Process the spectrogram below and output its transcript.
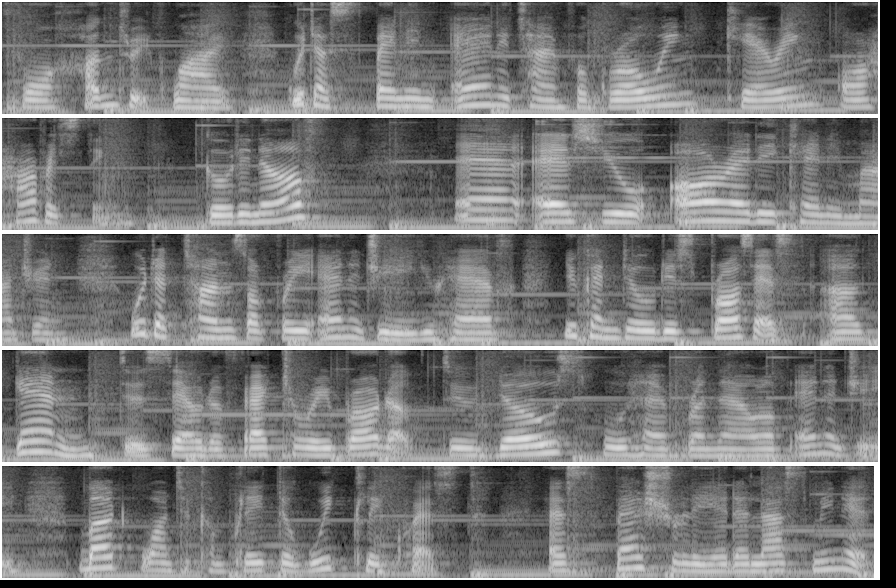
400 wine without spending any time for growing, caring or harvesting. Good enough? And as you already can imagine, with the tons of free energy you have, you can do this process again to sell the factory product to those who have run out of energy but want to complete the weekly quest, especially at the last minute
